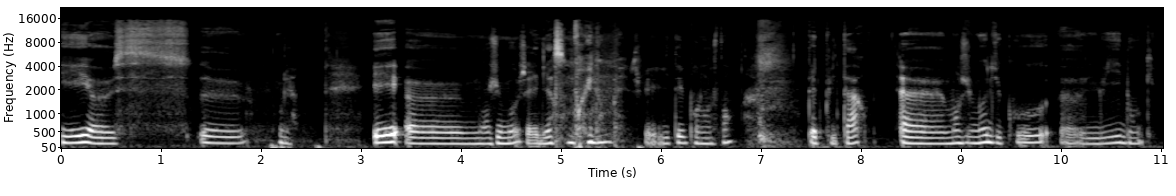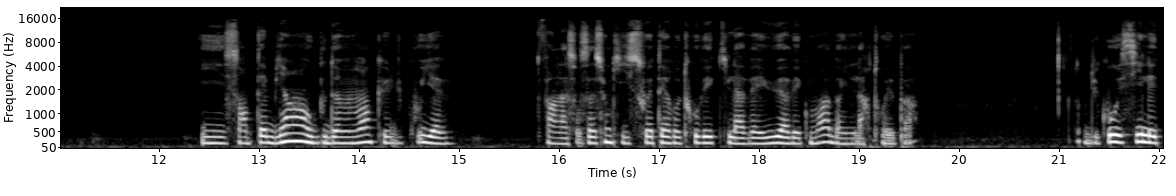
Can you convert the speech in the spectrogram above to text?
Et, euh, euh, et euh, mon jumeau, j'allais dire son prénom, mais je vais éviter pour l'instant plus tard. Euh, mon jumeau, du coup, euh, lui, donc, il sentait bien au bout d'un moment que du coup, il y avait. Enfin, la sensation qu'il souhaitait retrouver, qu'il avait eue avec moi, ben, il ne la retrouvait pas. Du coup, aussi, il est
